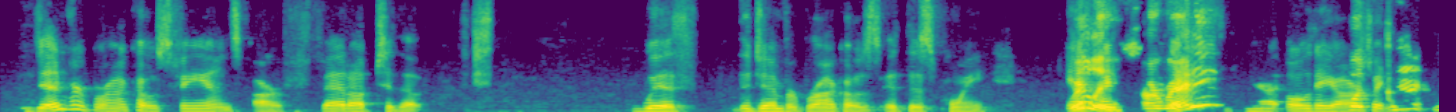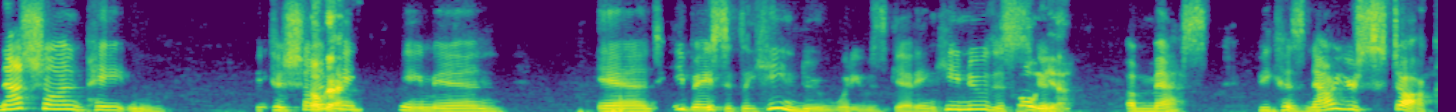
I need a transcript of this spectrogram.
Denver Broncos fans are fed up to the with the Denver Broncos at this point. And really I'm- already? yeah, oh, they are, What's- but not not Sean Payton, because Sean Okay. Payton came in And he basically he knew what he was getting. He knew this was Oh, yeah. a mess because now you're stuck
